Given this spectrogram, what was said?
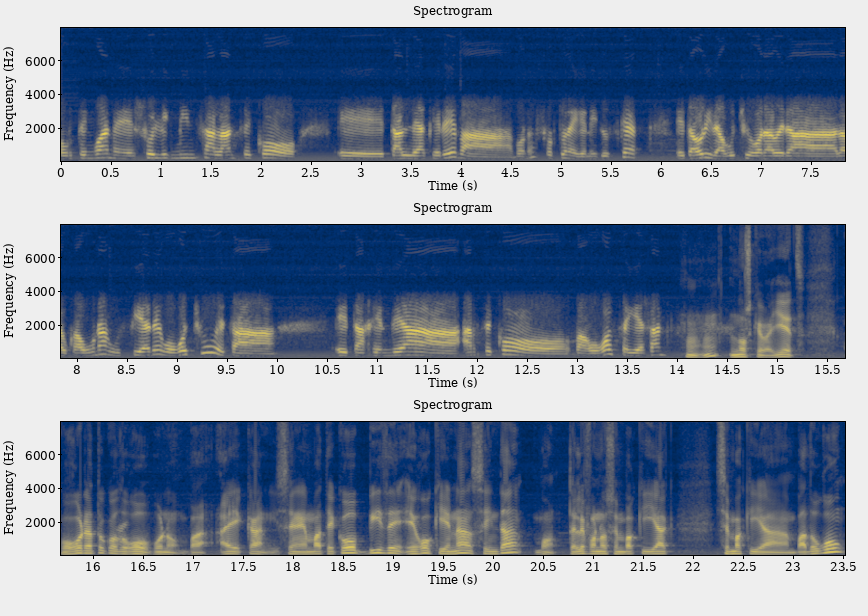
aurtengoan e, soilik mintza lantzeko e, taldeak ere ba, bueno, sortu nahi genituzke. Eta hori da gutxi gora bera daukaguna guztia ere gogotxu eta eta jendea hartzeko ba gogozei esan. Mhm, noske baietz. Gogoratuko dugu, bueno, ba aekan izen emateko bide egokiena zein da? Bon, telefono zenbakiak zenbakia badugu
